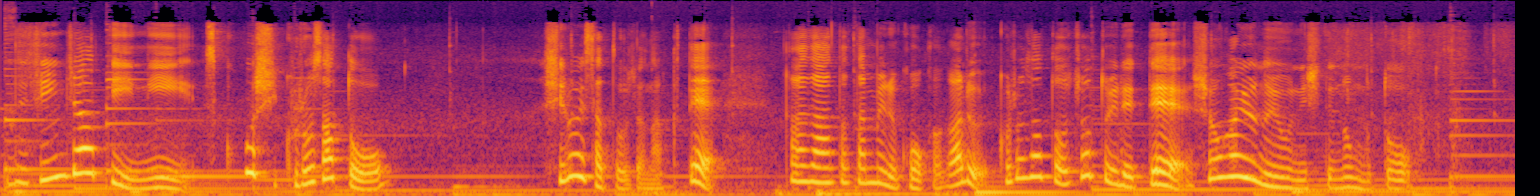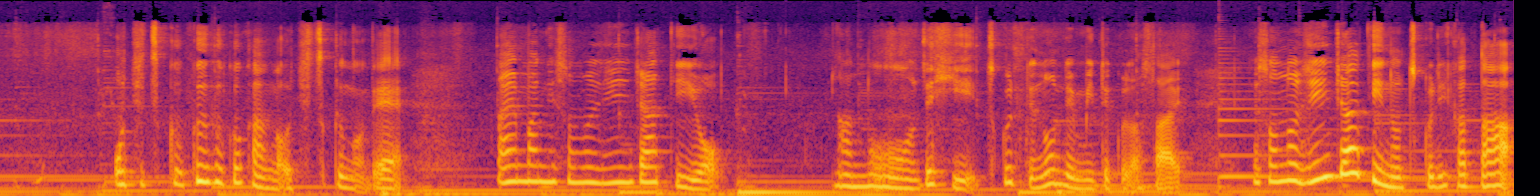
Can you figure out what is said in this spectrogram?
でジンジャーティーに少し黒砂糖白い砂糖じゃなくて体温める効果がある黒砂糖をちょっと入れて生姜湯のようにして飲むと落ち着く空腹感が落ち着くので合間にそのジンジャーティーをあのぜひ作って飲んでみてくださいでそのジンジャーティーの作り方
